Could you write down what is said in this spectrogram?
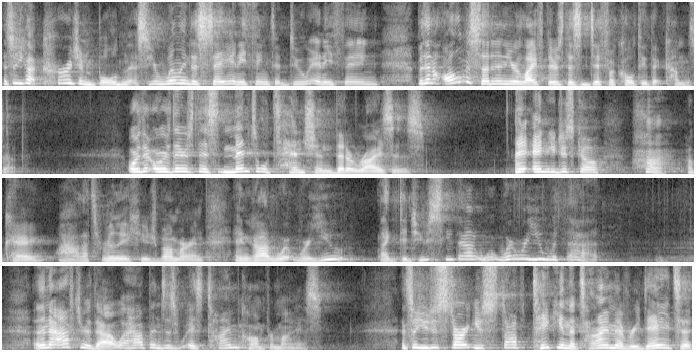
And so you got courage and boldness. You're willing to say anything, to do anything. But then all of a sudden in your life, there's this difficulty that comes up. Or, there, or there's this mental tension that arises. And, and you just go, huh, okay, wow, that's really a huge bummer. And, and God, were, were you, like, did you see that? Where, where, were you with that? And then after that, what happens is, is time compromise. And so you just start, you stop taking the time every day to,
